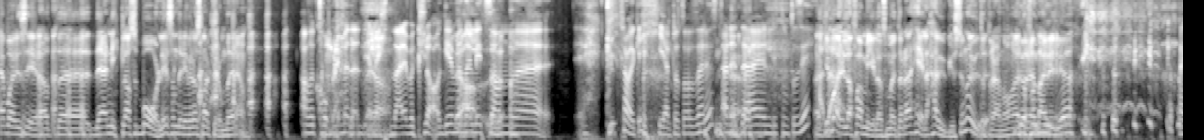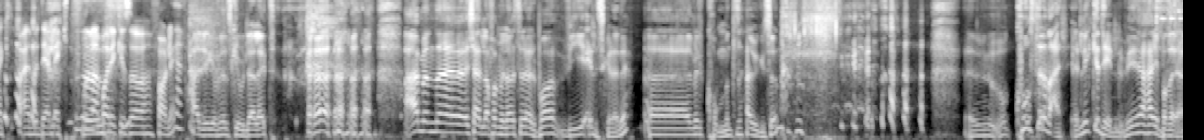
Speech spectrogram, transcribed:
jeg bare sier at uh, det er Niklas Baarli som driver og snakker om dere. Ja, det kommer med den dialekten der, jeg beklager, men Ja, det er litt sånn eh, Jeg klarer ikke helt å ta det seriøst. Er det, det er litt dumt å si? Det er ikke bare La Familia som heter det, hele Haugesund er ute etter deg nå. La etter den der- Familia. Det er ikke noe med dialekten, den er bare ikke så farlig. Herregud, for en skummel dialekt. Nei, men eh, kjære La Familia, hvis dere hører på, vi elsker dere. Eh, velkommen til Haugesund. Eh, Kos dere der. Lykke til. Vi heier på dere.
